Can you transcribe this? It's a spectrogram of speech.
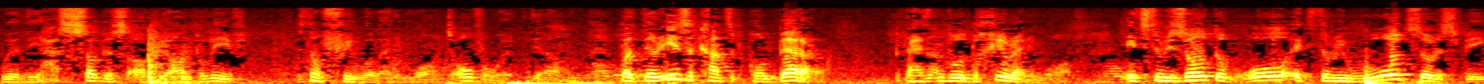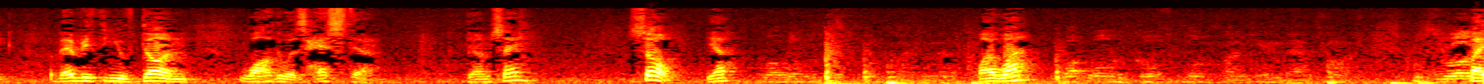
where the hasagas are beyond belief, there's no free will anymore. It's over with, you know. But there is a concept called better, but that has nothing to do with Bechira anymore. It's the result of all, it's the reward, so to speak, of everything you've done while there was Hester. You know what I'm saying? So, yeah? What will the guf look like in that? Why what? What will the guf look like in that time? By,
